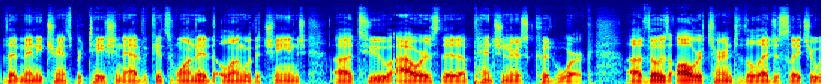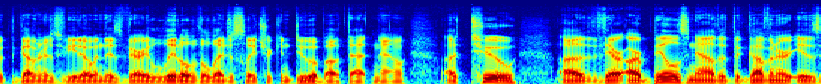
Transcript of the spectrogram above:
that many transportation advocates wanted, along with a change uh, to hours that uh, pensioners could work. Uh, those all returned to the legislature with the governor's veto, and there's very little the legislature can do about that now. Uh, two, uh, there are bills now that the governor is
